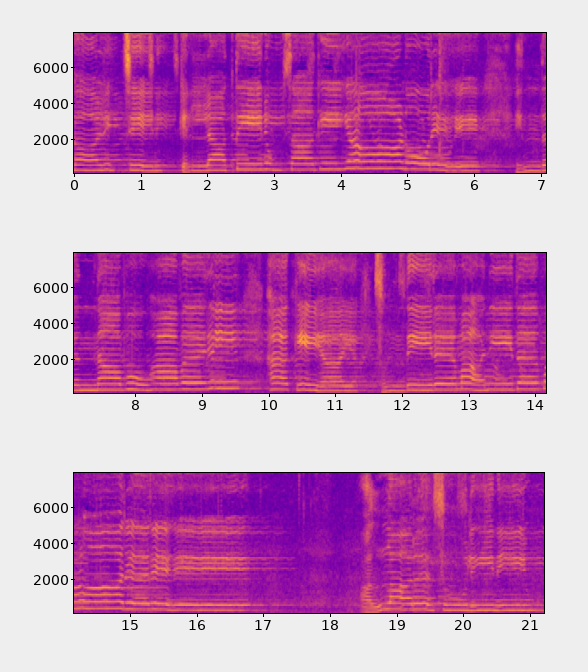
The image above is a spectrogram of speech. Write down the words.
കാഴ്ചെനിക്കെല്ലാത്തിനും സാകിയാണോരേ ഹക്കിയായ ഹാക്കിയായ സുന്ദരമാനിതമാരരേ. അല്ലാറസൂലിനെയും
